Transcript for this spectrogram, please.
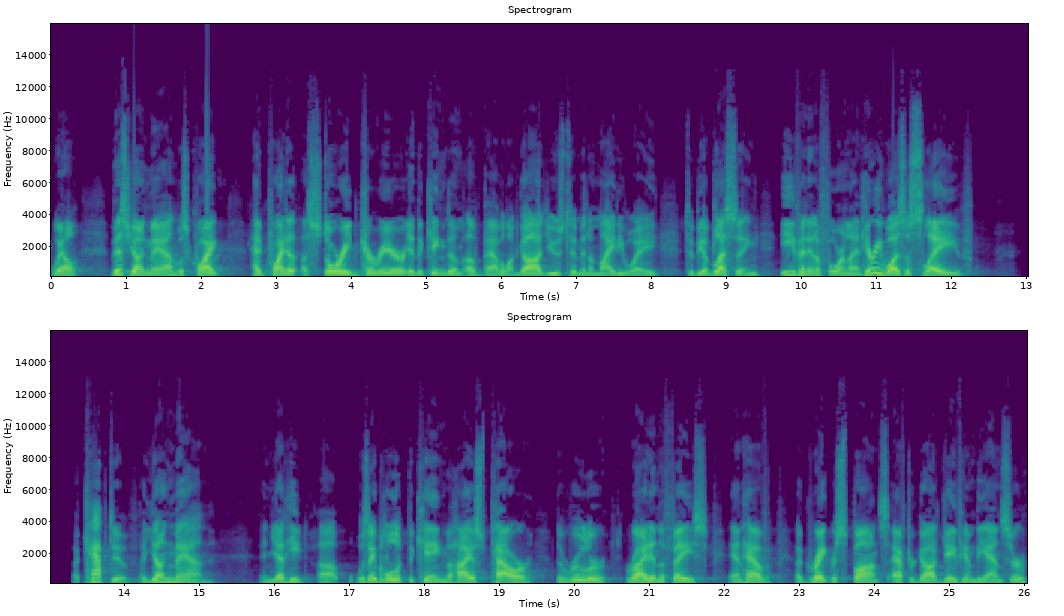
Well, this young man was quite had quite a, a, storied career in the kingdom of Babylon. God used him in a mighty way to be a blessing, even in a foreign land. Here he was, a slave, a captive, a young man, and yet he uh, was able to look the king, the highest power, the ruler, right in the face and have a great response after God gave him the answer,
